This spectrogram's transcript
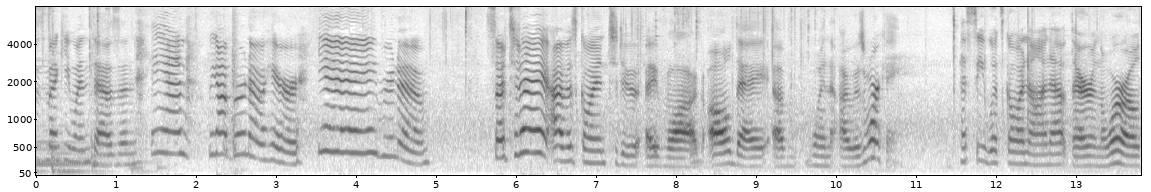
is Monkey 1000 and we got Bruno here. Yay, Bruno. So today I was going to do a vlog all day of when I was working. I see what's going on out there in the world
